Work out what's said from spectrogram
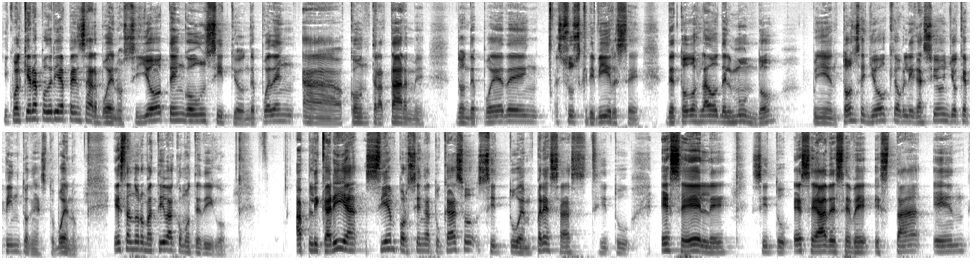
Y cualquiera podría pensar, bueno, si yo tengo un sitio donde pueden ah, contratarme, donde pueden suscribirse de todos lados del mundo, y entonces yo qué obligación, yo qué pinto en esto. Bueno, esta normativa, como te digo, aplicaría 100% a tu caso si tu empresa, si tu SL, si tu SADCB está en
